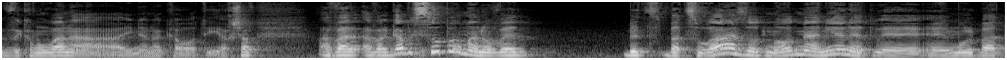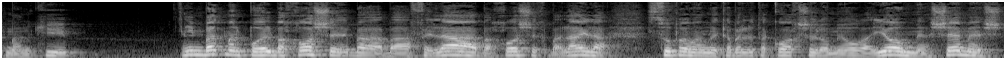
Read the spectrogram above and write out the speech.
וכמובן העניין הכאוטי. עכשיו, אבל, אבל גם סופרמן עובד בצ- בצורה הזאת מאוד מעניינת אה, אל מול באטמן, כי אם באטמן פועל בחושך, באפלה, בחושך, בלילה, סופרמן מקבל את הכוח שלו מאור היום, מהשמש,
